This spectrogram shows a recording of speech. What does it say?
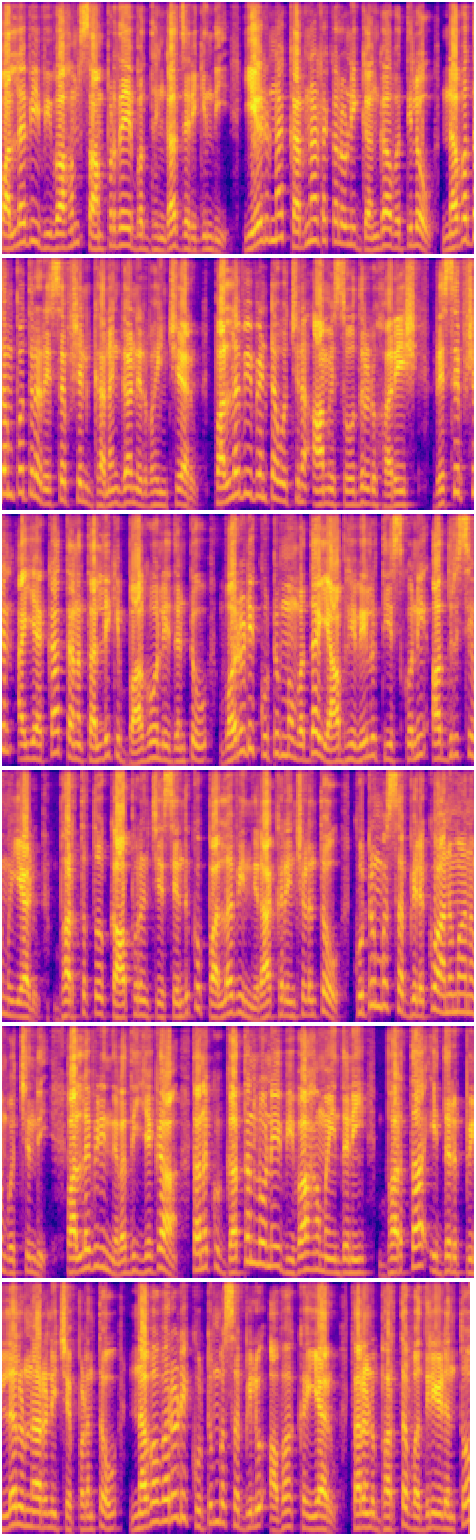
పల్లవి వివాహం సాంప్రదాయబద్ధంగా జరిగింది. ఏడున కర్ణాటకలోని గంగావతిలో నవదంపతుల రిసెప్షన్ ఘనంగా నిర్వహించారు. పల్లవి వెంట వచ్చిన ఆమె సోదరుడు హరీష్ రిసెప్షన్ అయ్యాక తన తల్లికి బాగోలేదంటూ వరుడి కుటుంబం వద్ద యాభై వేలు తీసుకుని అదృశ్యమయ్యాడు. భర్తతో కాపురం చేసేందుకు పల్లవి నిరాకరించడంతో కుటుంబ సభ్యులకు అనుమానం వచ్చింది. పల్లవిని నిలదీయగా తనకు గతంలోనే వివాహమైందని భర్త ఇద్దరు పిల్లలున్నారని చెప్పడంతో నవవరుడి కుటుంబ సభ్యులు అవాక్కయ్యారు. తనను భర్త వదిలేయడంతో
